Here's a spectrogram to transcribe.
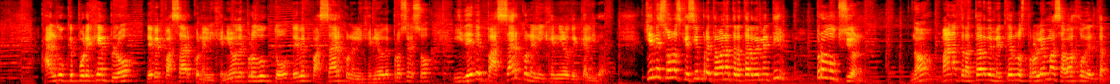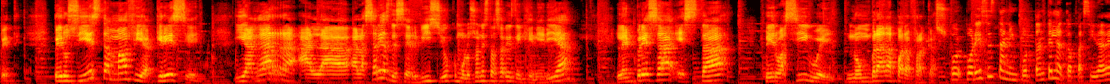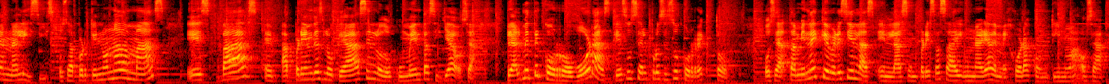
Algo que, por ejemplo, debe pasar con el ingeniero de producto, debe pasar con el ingeniero de proceso y debe pasar con el ingeniero de calidad. ¿Quiénes son los que siempre te van a tratar de mentir? Producción. ¿No? Van a tratar de meter los problemas abajo del tapete. Pero si esta mafia crece y agarra a, las áreas de servicio, como lo son estas áreas de ingeniería, la empresa está pero así, güey, nombrada para fracaso. Por, eso es tan importante la capacidad de análisis, o sea, porque no nada más es vas, eh, aprendes lo que hacen, lo documentas y ya, o sea, realmente corroboras que eso sea el proceso correcto. O sea, también hay que ver si en las, en las empresas hay un área de mejora continua, o sea,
